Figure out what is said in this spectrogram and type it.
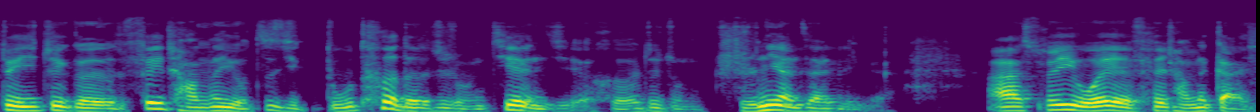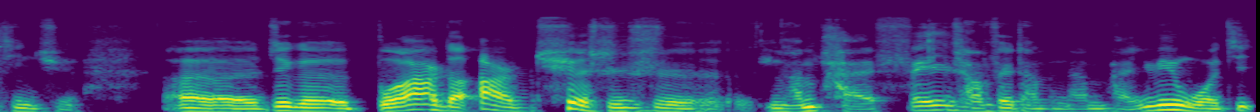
对于这个非常的有自己独特的这种见解和这种执念在里面啊，所以我也非常的感兴趣。呃，这个不二的二确实是难排，非常非常的难排，因为我记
